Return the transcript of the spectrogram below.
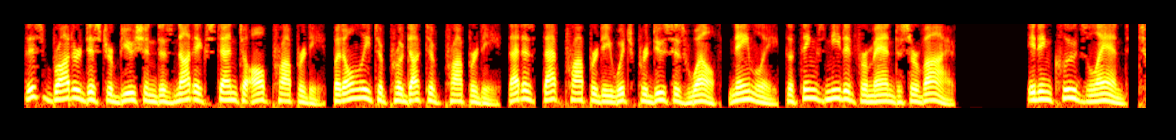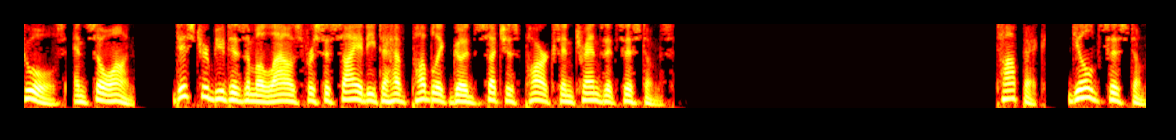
This broader distribution does not extend to all property, but only to productive property, that is, that property which produces wealth, namely, the things needed for man to survive. It includes land, tools, and so on. Distributism allows for society to have public goods such as parks and transit systems. Guild system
